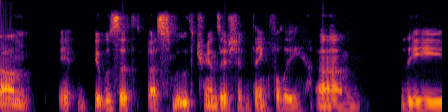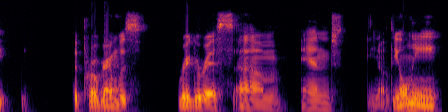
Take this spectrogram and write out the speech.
Um, it it was a, a smooth transition, thankfully. Um, the the program was rigorous, um, and you know the only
